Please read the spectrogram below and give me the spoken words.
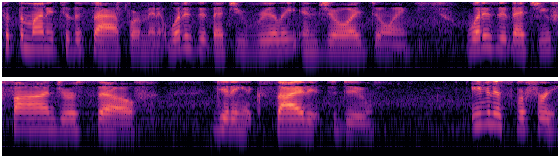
Put the money to the side for a minute. What is it that you really enjoy doing? What is it that you find yourself getting excited to do? Even if it's for free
